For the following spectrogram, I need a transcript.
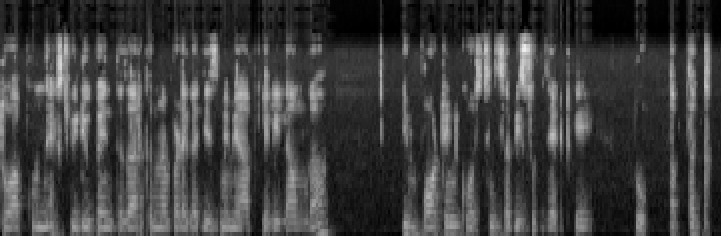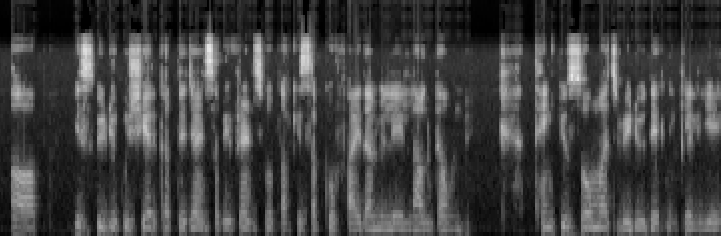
तो आपको नेक्स्ट वीडियो का इंतज़ार करना पड़ेगा, जिसमें मैं आपके लिए लाऊँगा इंपॉर्टेंट क्वेश्चन सभी सब्जेक्ट के। तो तब तक आप इस वीडियो को शेयर करते जाएँ सभी फ्रेंड्स को, ताकि सबको फ़ायदा मिले लॉकडाउन में। Thank you so much video देखने के लिए।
